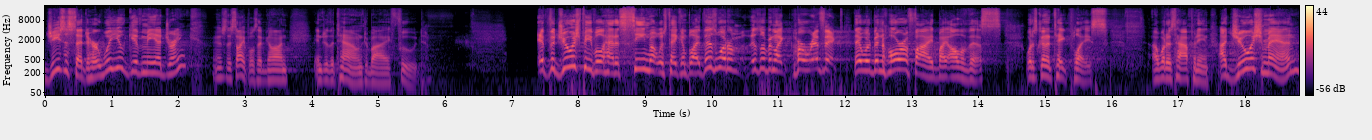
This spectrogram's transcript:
Jesus said to her, Will you give me a drink? His disciples had gone into the town to buy food. If the Jewish people had seen what was taking place, this would have, this would have been like horrific. They would have been horrified by all of this, what is going to take place, uh, what is happening. A Jewish man,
